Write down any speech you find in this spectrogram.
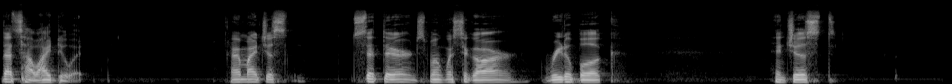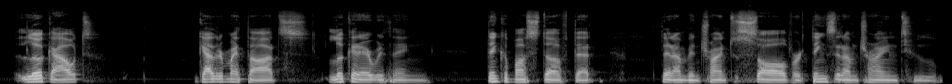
that's how I do it. I might just sit there and smoke my cigar, read a book, and just look out, gather my thoughts, look at everything, think about stuff that that I've been trying to solve or things that I'm trying to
